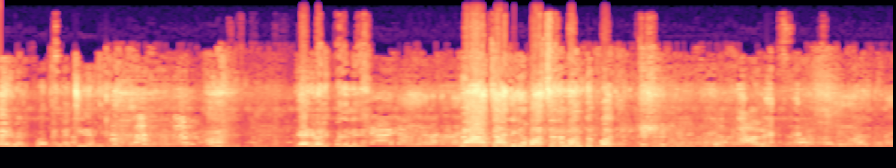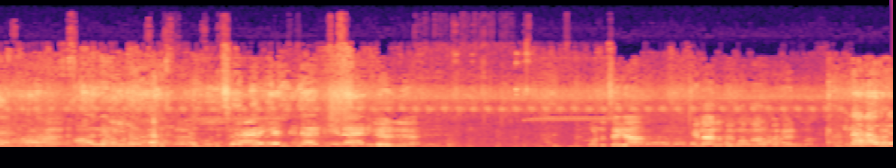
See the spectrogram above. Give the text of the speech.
ஏரி வேலைக்கு பார்த்தா நினைச்சுக்கிறீங்க? ஏரி வேலைக்கு பார்த்தா வசனம் வந்து போகுது. ஒண்ணு செய்யா. கிளால போய் மாமா போய் கேட்டுமா கிளாரா அவரு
